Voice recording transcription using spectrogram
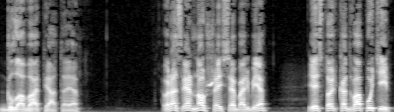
Глава пятая. В развернувшейся борьбе есть только два пути.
